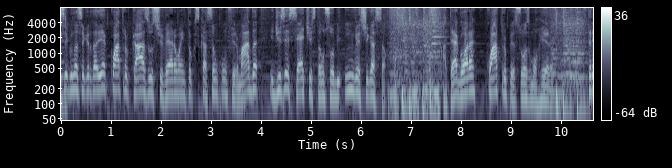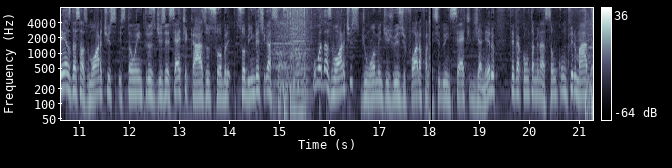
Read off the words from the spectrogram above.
Segundo a secretaria, quatro casos tiveram a intoxicação confirmada e 17 estão sob investigação. Até agora, quatro pessoas morreram. Três dessas mortes estão entre os 17 casos sobre, sob investigação. Uma das mortes, de um homem de Juiz de Fora falecido em 7 de janeiro, teve a contaminação confirmada.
